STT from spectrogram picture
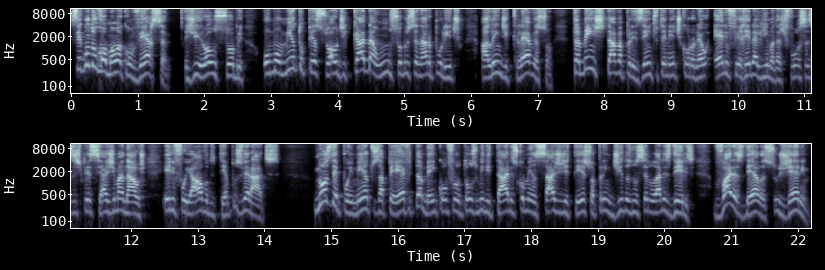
Segundo o Romão, a conversa girou sobre o momento pessoal de cada um sobre o cenário político. Além de Cleverson, também estava presente o tenente-coronel Hélio Ferreira Lima, das Forças Especiais de Manaus. Ele foi alvo de tempos verados. Nos depoimentos, a PF também confrontou os militares com mensagens de texto apreendidas nos celulares deles. Várias delas sugerem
